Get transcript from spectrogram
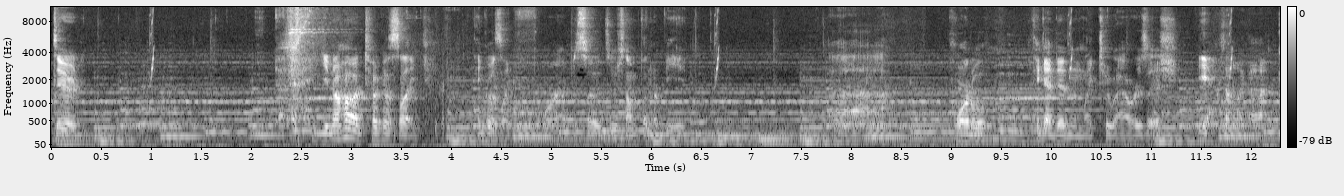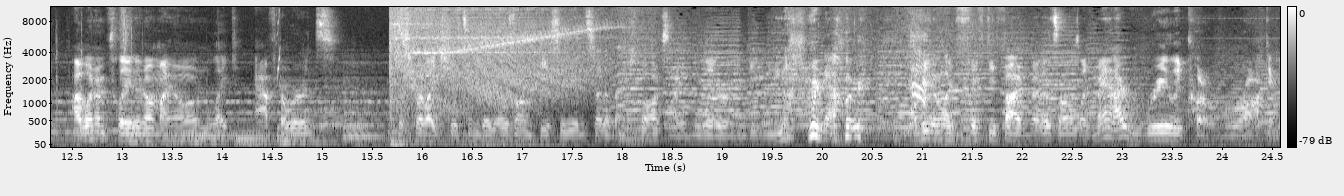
Dude, you know how it took us like, I think it was like four episodes or something to beat uh, Portal? I think I did in like two hours ish. yeah, something like that. I went and played it on my own, like afterwards, just for like shits and giggles on PC instead of Xbox, and I literally beat it in under an hour. I beat it in like 55 minutes. I was like, man, I really could have rocketed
